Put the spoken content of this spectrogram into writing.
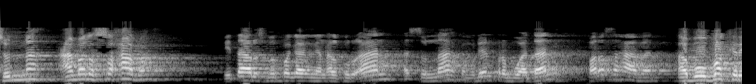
sunnah, amal sahabat. Kita harus berpegang dengan Al-Qur'an, As-Sunnah, kemudian perbuatan para sahabat. Abu Bakr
